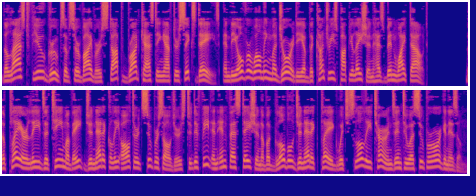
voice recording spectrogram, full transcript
The last few groups of survivors stopped broadcasting after six days, and the overwhelming majority of the country's population has been wiped out. The player leads a team of eight genetically altered supersoldiers to defeat an infestation of a global genetic plague which slowly turns into a superorganism.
